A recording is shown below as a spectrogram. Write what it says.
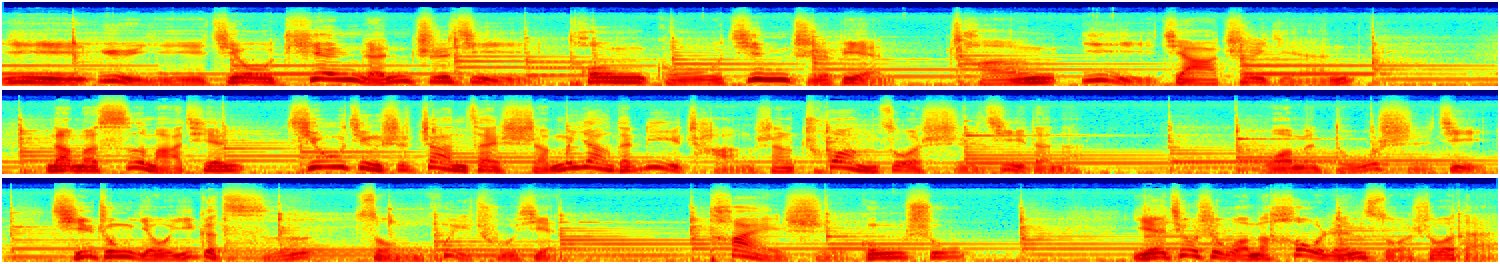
亦欲以究天人之际，通古今之变，成一家之言。那么司马迁究竟是站在什么样的立场上创作《史记》的呢？我们读《史记》，其中有一个词总会出现“太史公书”，也就是我们后人所说的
